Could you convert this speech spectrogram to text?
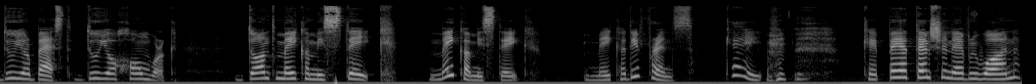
Do your best, do your homework. Don't make a mistake. Make a mistake. Make a difference. Okay. Okay, pay attention everyone.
